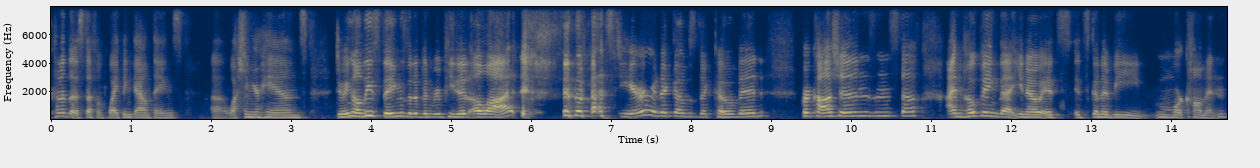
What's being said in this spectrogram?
kind of the stuff of wiping down things, uh, washing your hands, doing all these things that have been repeated a lot in the past year when it comes to COVID precautions and stuff. I'm hoping that, you know, it's it's going to be more common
